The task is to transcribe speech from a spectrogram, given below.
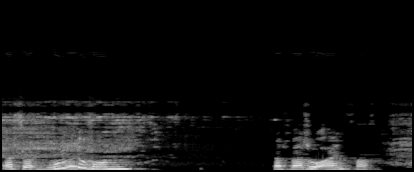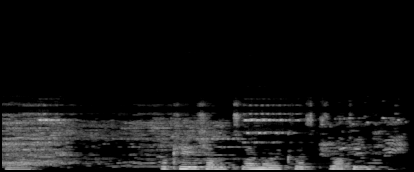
Das sollten wir Und gewonnen. Das war so einfach. Ja. Okay, ich habe zwei neue Quests fertig.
